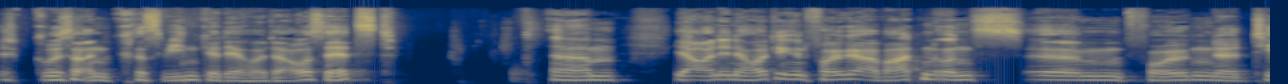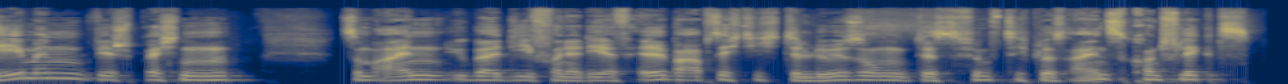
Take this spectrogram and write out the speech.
ich Grüße an Chris Wienke, der heute aussetzt. Ähm, ja, und in der heutigen Folge erwarten uns ähm, folgende Themen. Wir sprechen zum einen über die von der DFL beabsichtigte Lösung des 50 plus 1 Konflikts,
